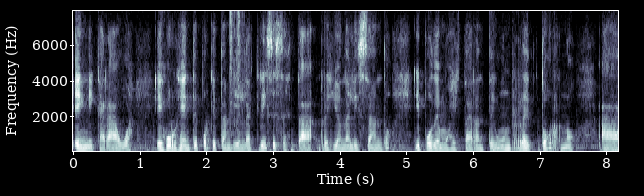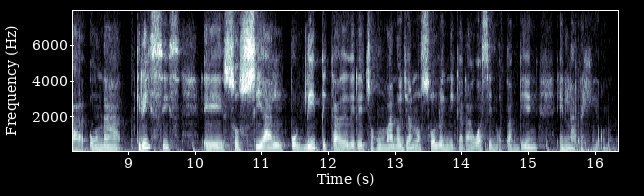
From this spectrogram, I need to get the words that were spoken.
en Nicaragua? Es urgente porque también la crisis se está regionalizando y podemos estar ante un retorno a una crisis eh, social, política de derechos humanos, ya no solo en Nicaragua, sino también en la región.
